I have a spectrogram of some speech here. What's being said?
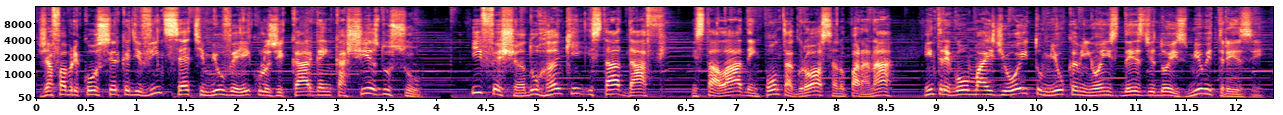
já fabricou cerca de 27 mil veículos de carga em Caxias do Sul. E fechando o ranking está a DAF, instalada em Ponta Grossa, no Paraná, entregou mais de 8 mil caminhões desde 2013.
